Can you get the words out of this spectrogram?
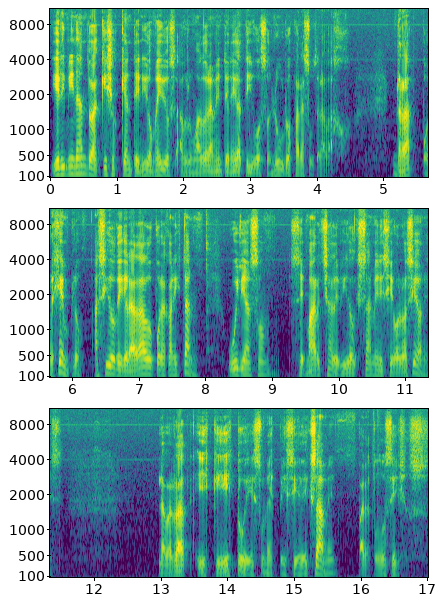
y eliminando a aquellos que han tenido medios abrumadoramente negativos o nulos para su trabajo. Rap, por ejemplo, ha sido degradado por Afganistán, Williamson se marcha debido a exámenes y evaluaciones. La verdad es que esto es una especie de examen para todos ellos.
